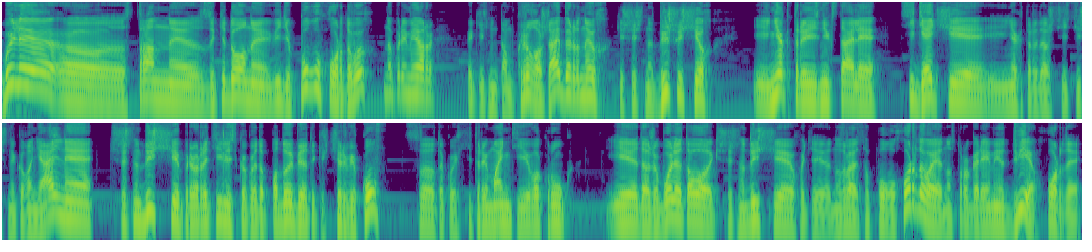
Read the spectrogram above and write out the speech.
Были э, странные закидоны в виде полухордовых, например, каких-нибудь там крыложаберных, кишечно дышащих, и некоторые из них стали сидячие, и некоторые даже частично колониальные. Кишечно-дышащие превратились в какое-то подобие таких червяков с такой хитрой мантией вокруг. И даже более того, кишечно-дышащие, хоть и называются полухордовые, но, строго говоря, имеют две хорды.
